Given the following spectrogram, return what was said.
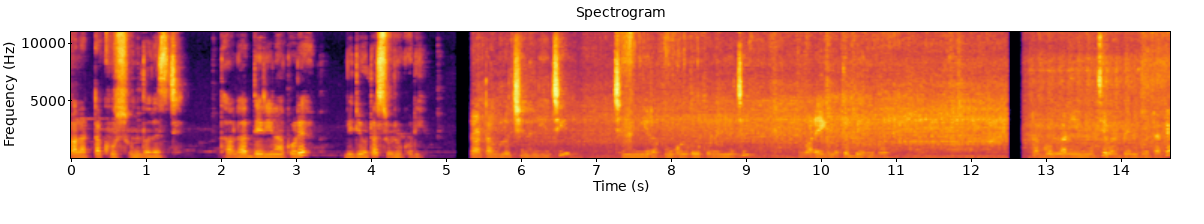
কালারটা খুব সুন্দর এসছে। তাহলে আর দেরি না করে ভিডিওটা শুরু করি। আটাগুলো ছিনে নিয়েছি। ছিনে নিয়ে এরকম গোল গোল করে নিয়েছি। এবারে এগুলোকে বেলবো। একটা গোল্লা নিয়ে নিয়েছি, এবার বেলবো এটাকে।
